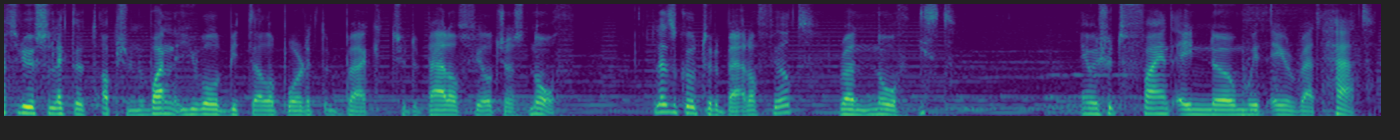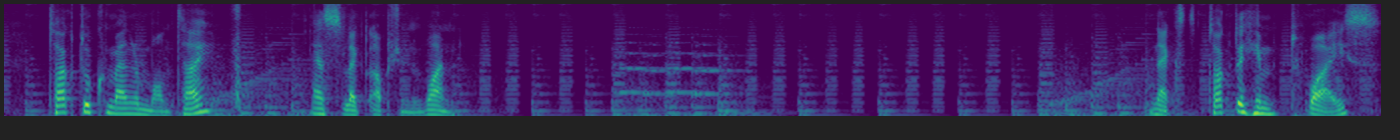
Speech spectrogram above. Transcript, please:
After you've selected option 1, you will be teleported back to the battlefield just north. Let's go to the battlefield, run northeast, and we should find a gnome with a red hat. Talk to Commander Montai and select option 1. Next, talk to him twice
